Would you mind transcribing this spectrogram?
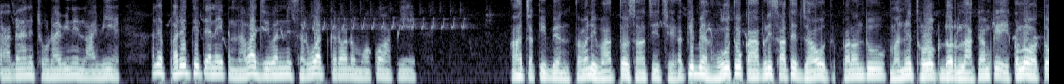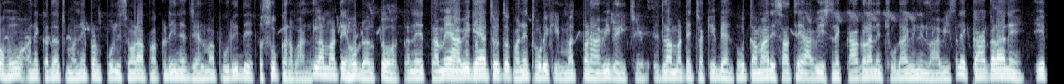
કાગડાને છોડાવીને લાવીએ અને ફરીથી તેને એક નવા જીવનની શરૂઆત કરવાનો મોકો આપીએ. હા, ચકીબેન, તમારી વાત તો સાચી છે. ચકીબેન, હું તો કાગડી સાથે જાઉં પરંતુ મને થોડોક ડર લાગે. કેમ કે એકલો હતો હું અને કદાચ મને પણ પોલીસવાળા પકડીને જેલમાં પૂરી દે, તો શું કરવાનું? એટલા માટે હું ડરતો હતો. અને તમે આવી ગયા છો તો મને થોડીક હિંમત પણ આવી ગઈ છે. એટલા માટે ચકીબેન, હું તમારી સાથે આવીશ અને કાગડાને છોડાવીને લાવીશ. અને કાગડાને એક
